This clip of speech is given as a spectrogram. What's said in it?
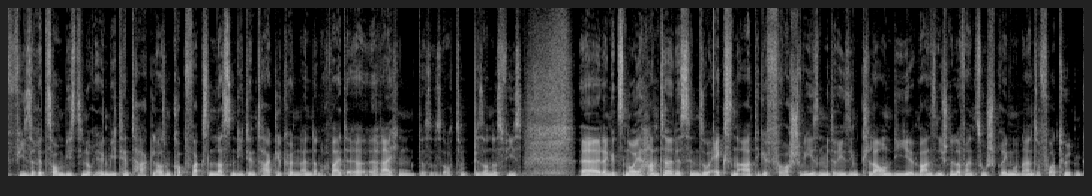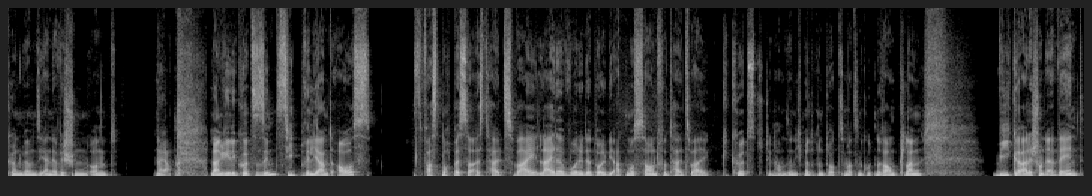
fiesere Zombies, die noch irgendwie Tentakel aus dem Kopf wachsen lassen. Die Tentakel können einen dann auch weiter er erreichen. Das ist auch zum, besonders fies. Äh, dann gibt es neue Hunter. Das sind so echsenartige Froschwesen mit riesigen Klauen, die wahnsinnig schnell auf einen zuspringen und einen sofort töten können, wenn sie einen erwischen. Und naja, lange Rede, kurzer Sinn. Sieht brillant aus fast noch besser als Teil 2. Leider wurde der Dolby Atmos Sound von Teil 2 gekürzt. Den haben sie nicht mehr drin. Trotzdem hat es einen guten Raumklang. Wie gerade schon erwähnt,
